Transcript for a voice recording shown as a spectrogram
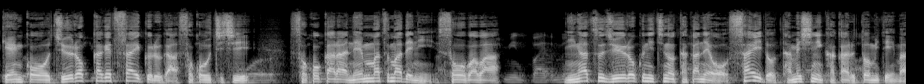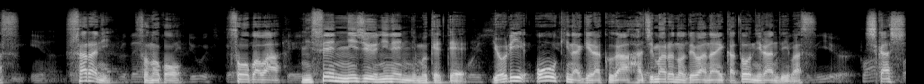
現行16ヶ月サイクルが底打ちし、そこから年末までに相場は2月16日の高値を再度試しにかかると見ています。さらに、その後、相場は2022年に向けてより大きな下落が始まるのではないかと睨んでいます。しかし、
